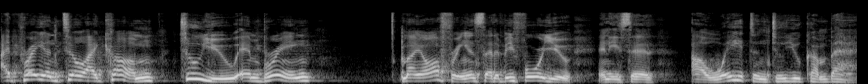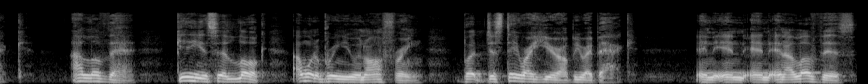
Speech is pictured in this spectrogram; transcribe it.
I pray until I come to you and bring my offering and set it before you. And he said, I'll wait until you come back. I love that. Gideon said, Look, I want to bring you an offering, but just stay right here. I'll be right back. And, and, and, and I love this.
